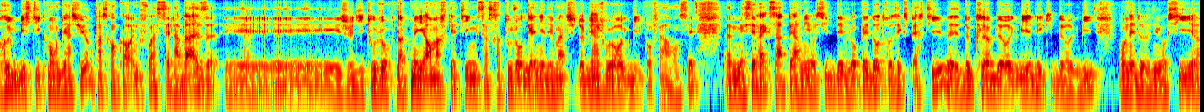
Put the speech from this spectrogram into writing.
rugbystiquement bien sûr, parce qu'encore une fois, c'est la base. Et je dis toujours que notre meilleur marketing, ça sera toujours de gagner des matchs, de bien jouer au rugby pour faire avancer. Euh, mais c'est vrai que ça a permis aussi de développer d'autres expertises, de clubs de rugby et d'équipes de rugby. On est devenu aussi euh,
